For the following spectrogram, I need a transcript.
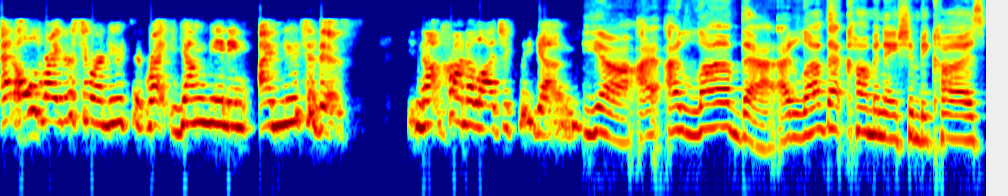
and old writers who are new to right young meaning I'm new to this not chronologically young. Yeah, I, I love that. I love that combination because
